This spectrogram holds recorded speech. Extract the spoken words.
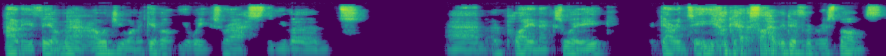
how do you feel now? Do you want to give up your week's rest that you've earned um, and play next week? I guarantee you'll get a slightly different response.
